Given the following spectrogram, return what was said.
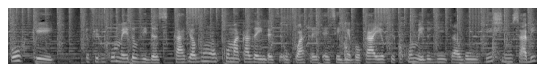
Porque eu fico com medo, vidas, caso algum, como a casa ainda, o quarto é sem rebocar, eu fico com medo de entrar algum bichinho, sabe?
